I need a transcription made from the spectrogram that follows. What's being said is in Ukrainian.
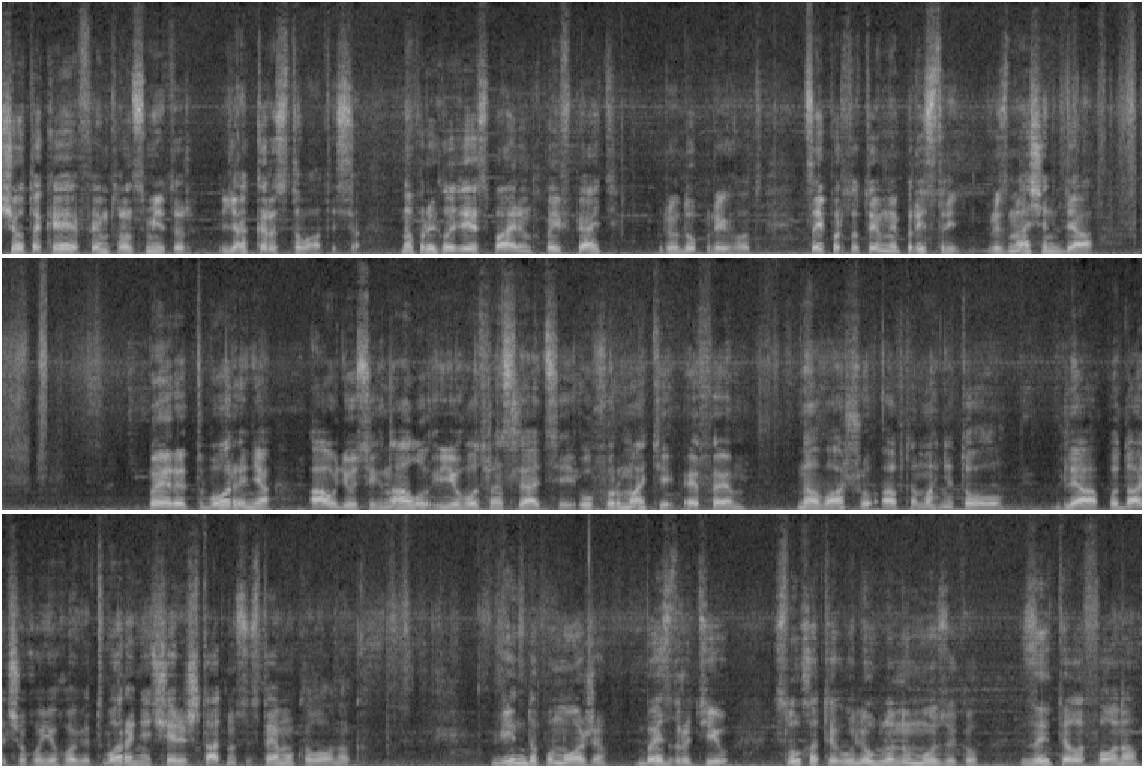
Що таке FM-трансмітер? Як користуватися? На прикладі Aspiring Wave 5 приведу приклад. Цей портативний пристрій призначений для перетворення аудіосигналу і його трансляції у форматі FM на вашу автомагнітолу для подальшого його відтворення через штатну систему колонок. Він допоможе без дротів слухати улюблену музику з телефона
